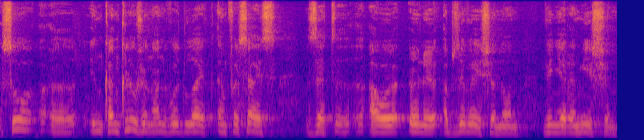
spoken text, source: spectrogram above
So, uh, in conclusion, I would like to emphasize that uh, our early observation on Venera mission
